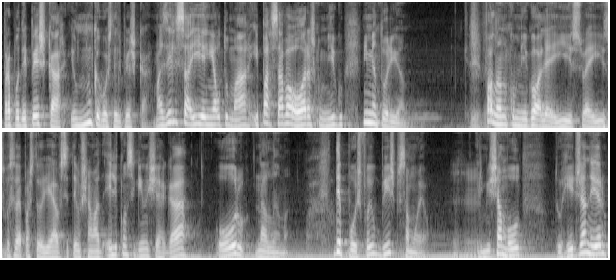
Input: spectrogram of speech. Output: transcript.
para poder pescar. Eu nunca gostei de pescar, mas ele saía em alto mar e passava horas comigo me mentoreando. Falando comigo, olha, é isso, é isso, você vai pastorear, você tem um chamado. Ele conseguiu enxergar ouro na lama. Depois foi o bispo Samuel. Ele me chamou do Rio de Janeiro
